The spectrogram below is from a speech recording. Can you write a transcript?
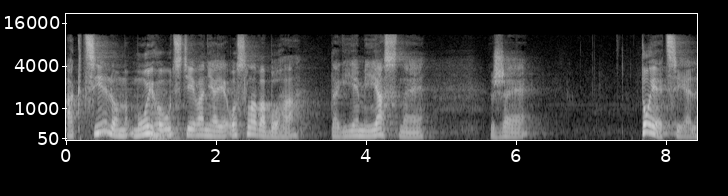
Ak cieľom môjho uctievania je oslava Boha, tak je mi jasné, že to je cieľ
